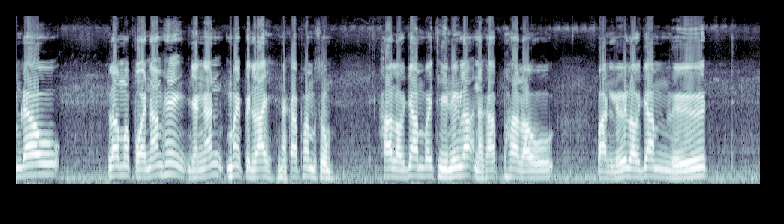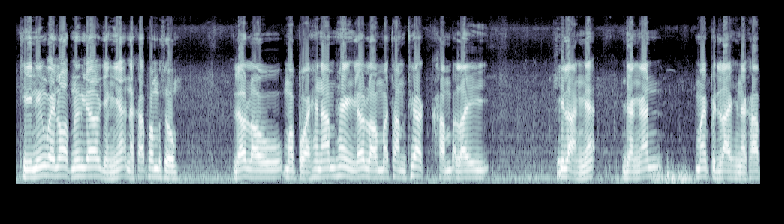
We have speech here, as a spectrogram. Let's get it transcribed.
ำแล้วเรามาปล่อยน้ำแห้งอย่างนั้นไม่เป็นไรนะครับท่านผู้ชมถ้าเราย่ำไว้ทีนึงละนะครับ ถ้าเราปั่นหรือเราย่ำหรือทีนึงไว้รอบนึงแล้วอย่างเงี้ยนะครับท่านผู้ชมแล้วเรามาปล่อยให้น้ำแห้งแล้วเรามาทำเทือกคำอะไรทีหลังเนี้ยอย่างนั้น ไม่เป็นไรนะครับ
